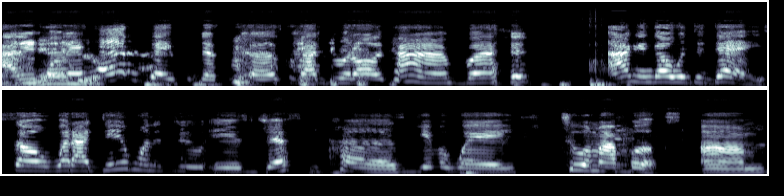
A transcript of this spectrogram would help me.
I didn't know they had a day for just because because I do it all the time, but I can go with today. So what I did want to do is just because give away two of my books. Um,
